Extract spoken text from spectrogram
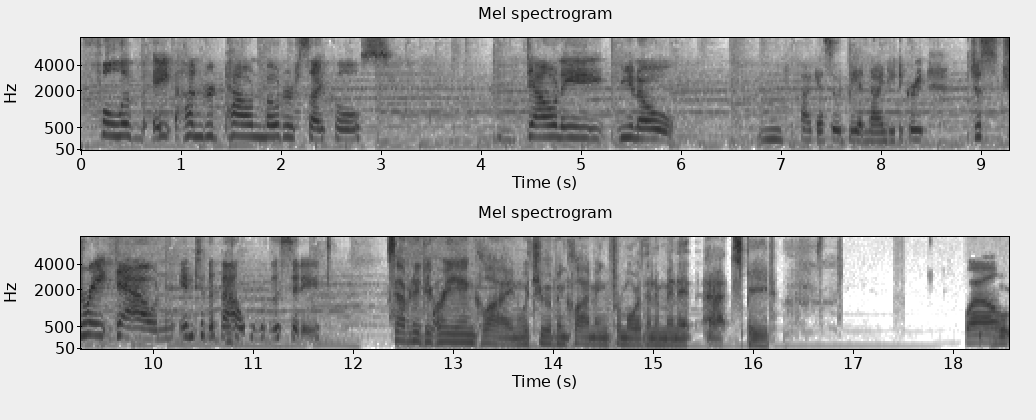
full of 800 pound motorcycles down a, you know, mm, I guess it would be a 90 degree, just straight down into the bowels of the city. 70 degree incline, which you have been climbing for more than a minute at speed. Well,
